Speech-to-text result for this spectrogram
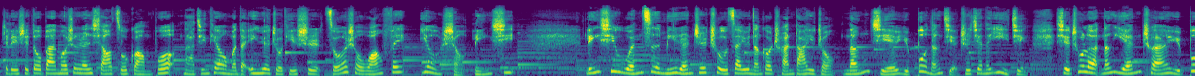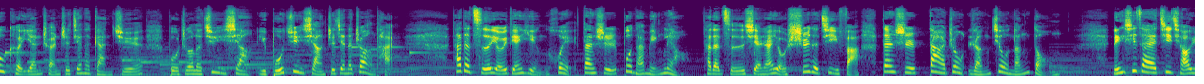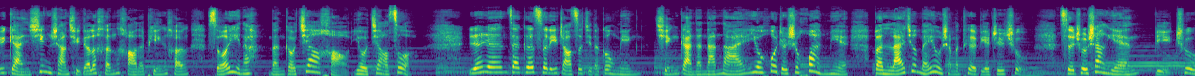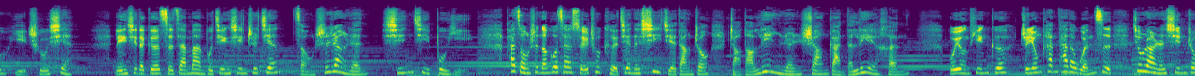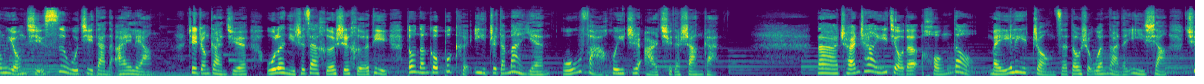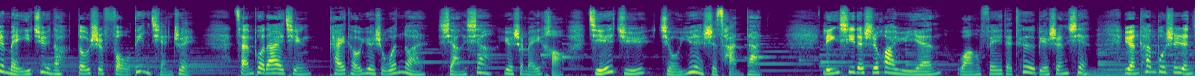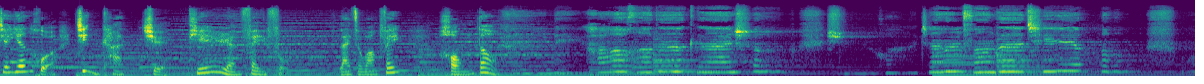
这里是豆瓣陌生人小组广播。那今天我们的音乐主题是左手王菲，右手林夕。林夕文字迷人之处在于能够传达一种能解与不能解之间的意境，写出了能言传与不可言传之间的感觉，捕捉了具象与不具象之间的状态。他的词有一点隐晦，但是不难明了。他的词显然有诗的技法，但是大众仍旧能懂。林夕在技巧与感性上取得了很好的平衡，所以呢，能够叫好又叫座。人人在歌词里找自己的共鸣，情感的难挨又或者是幻灭，本来就没有什么特别之处。此处上演，彼处已出现。林夕的歌词在漫不经心之间，总是让人心悸不已。他总是能够在随处可见的细节当中找到令人伤感的裂痕。不用听歌，只用看他的文字，就让人心中涌起肆无忌惮的哀凉。这种感觉，无论你是在何时何地，都能够不可抑制地蔓延，无法挥之而去的伤感。那传唱已久的《红豆》，每一粒种子都是温暖的意象，却每一句呢都是否定前缀。残破的爱情，开头越是温暖，想象越是美好，结局就越是惨淡。林夕的诗化语言，王菲的特别声线，远看不食人间烟火，近看却贴人肺腑。来自王菲，《红豆》。绽放的气候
